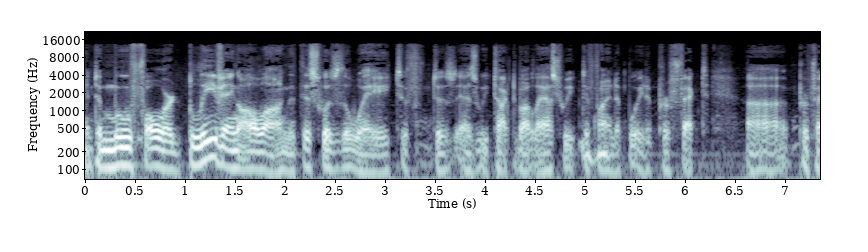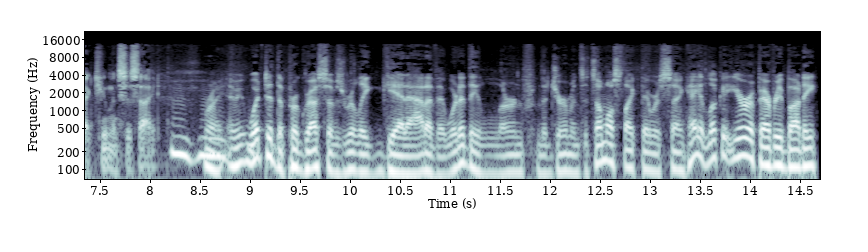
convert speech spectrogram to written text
and to move forward, believing all along that this was the way to, to as we talked about last week, to mm-hmm. find a way to perfect uh, perfect human society. Right. I mean, what did the progressives really get out of it? What did they learn from the Germans? It's almost like they were saying, "Hey, look at Europe, everybody.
